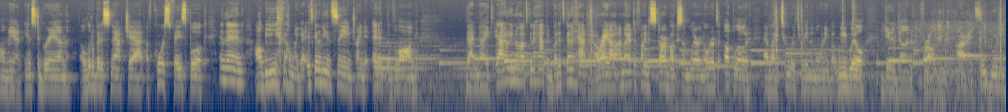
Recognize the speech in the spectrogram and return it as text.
Oh man, Instagram, a little bit of Snapchat, of course, Facebook, and then I'll be, oh my God, it's gonna be insane trying to edit the vlog that night. I don't even know how it's gonna happen, but it's gonna happen, all right? I, I might have to find a Starbucks somewhere in order to upload at like 2 or 3 in the morning, but we will get it done for all of you. All right, see beauty.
